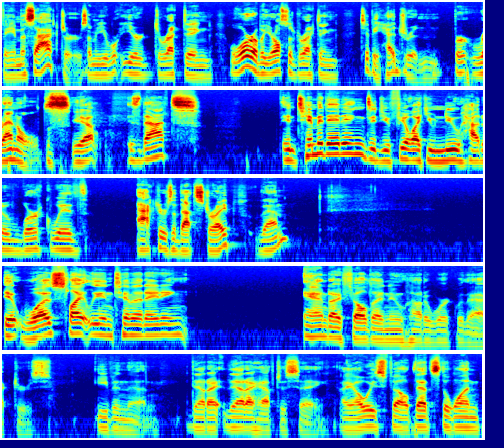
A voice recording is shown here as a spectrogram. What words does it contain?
famous actors. I mean, you're, you're directing Laura, but you're also directing Tippi Hedren and Burt Reynolds. Yep. Is that intimidating? Did you feel like you knew how to work with actors of that stripe then? It was slightly intimidating, and I felt I knew how to work with actors, even then. That I that I have to say, I always felt that's the one.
